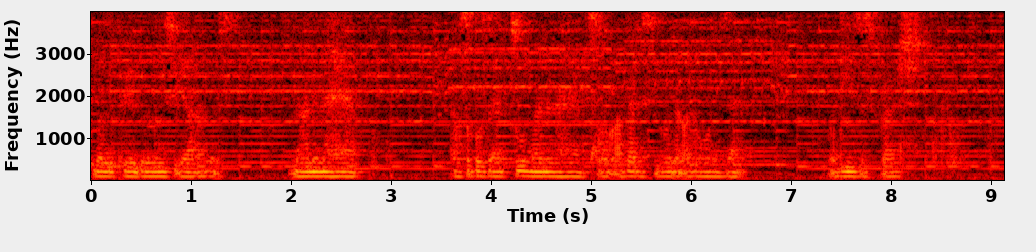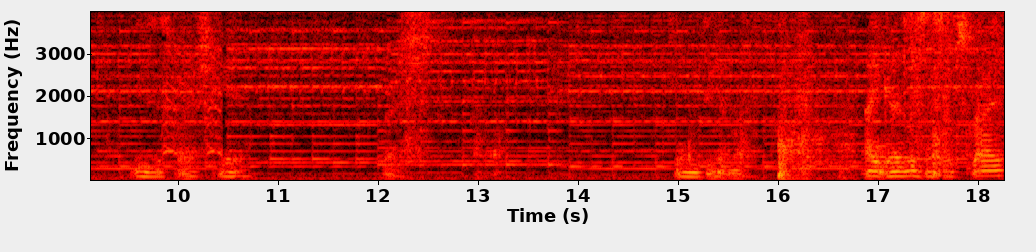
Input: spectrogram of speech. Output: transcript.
another pair of Balenciagas, nine and a half. I was supposed to have two nine and a half, so I gotta see where the other one is at. But these is fresh. These is fresh, yeah. Fresh. Alright guys, listen, subscribe,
